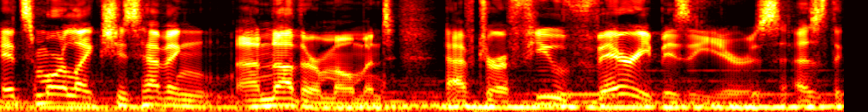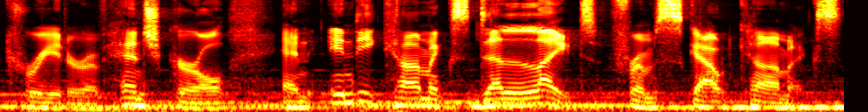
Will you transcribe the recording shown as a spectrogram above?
it's more like she's having another moment after a few very busy years as the creator of Hench Girl and indie comics delight from Scout Comics.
